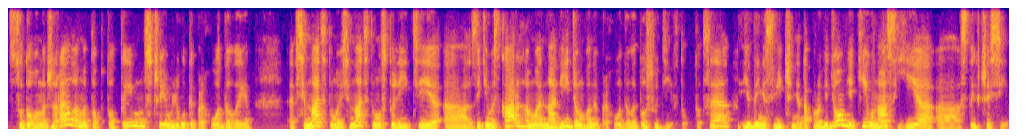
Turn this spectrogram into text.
судовими джерелами, тобто тим, з чим люди приходили в 17-18 столітті, е, з якими скаргами на відьом вони приходили до судів. Тобто, це єдині свідчення да, про відьом, які у нас є е, з тих часів.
